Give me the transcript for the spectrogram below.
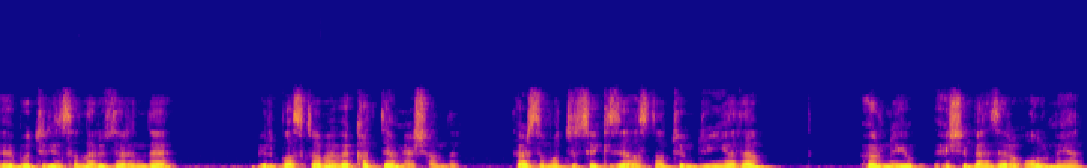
e, bu tür insanlar üzerinde bir baskılama ve katliam yaşandı. Dersim 38'i aslında tüm dünyada örneği eşi benzeri olmayan,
